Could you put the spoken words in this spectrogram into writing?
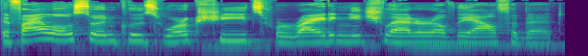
The file also includes worksheets for writing each letter of the alphabet.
